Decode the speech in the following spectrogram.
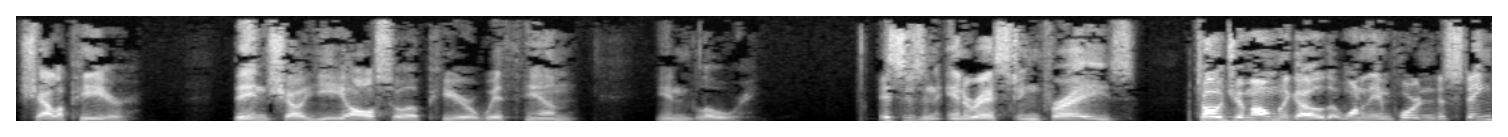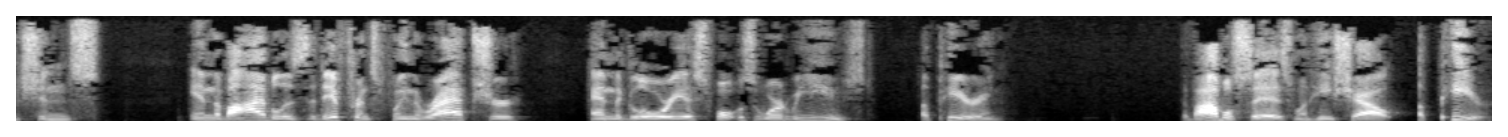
shall appear, then shall ye also appear with Him in glory. This is an interesting phrase. I told you a moment ago that one of the important distinctions in the Bible is the difference between the rapture and the glorious, what was the word we used? Appearing. The Bible says when he shall appear,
